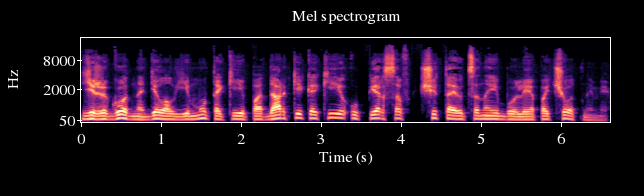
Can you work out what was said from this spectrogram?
Ежегодно делал ему такие подарки, какие у персов считаются наиболее почетными.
